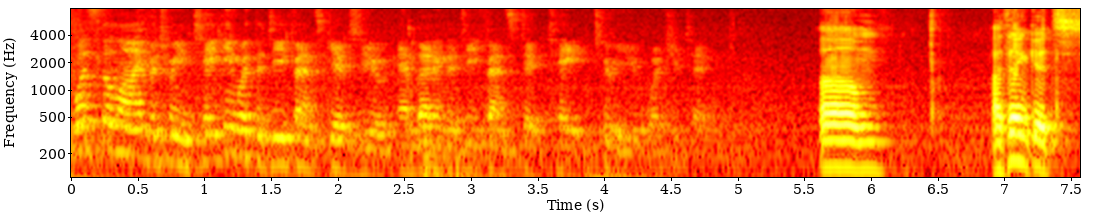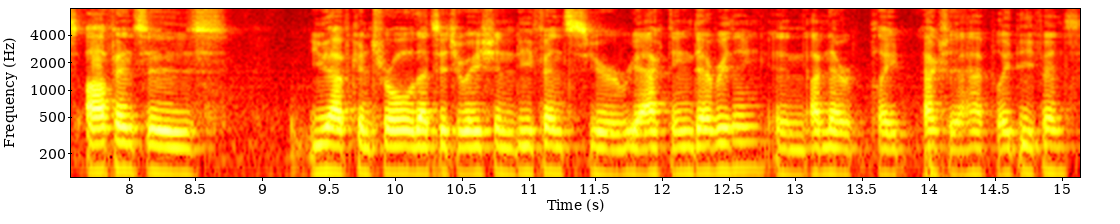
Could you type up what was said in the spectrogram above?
what's the line between taking what the defense gives you and letting the defense dictate to you what you take? Um, I think it's offense is you have control of that situation. Defense, you're reacting to everything. And I've never played. Actually, I have played defense.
